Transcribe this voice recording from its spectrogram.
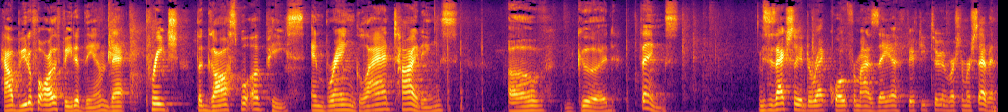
How beautiful are the feet of them that preach the gospel of peace and bring glad tidings of good things. This is actually a direct quote from Isaiah 52 and verse number 7.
